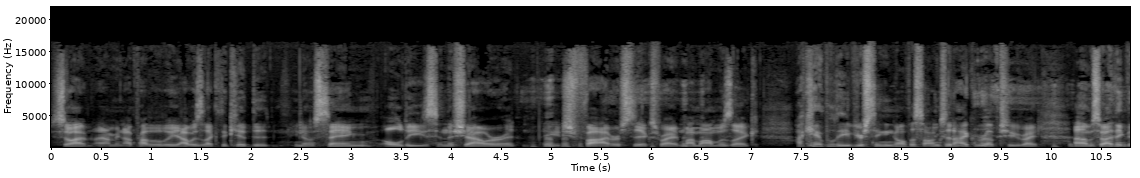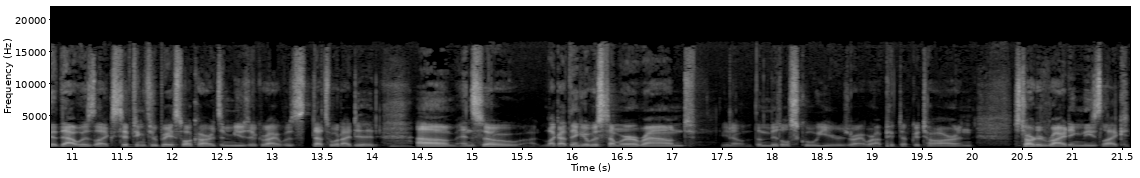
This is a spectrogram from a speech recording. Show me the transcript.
so I, I mean, I probably I was like the kid that you know sang oldies in the shower at age five or six, right? And my mom was like, "I can't believe you're singing all the songs that I grew up to," right? Um, so I think that that was like sifting through baseball cards and music, right? Was that's what I did, um, and so like I think it was somewhere around you know the middle school years, right, where I picked up guitar and started writing these like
